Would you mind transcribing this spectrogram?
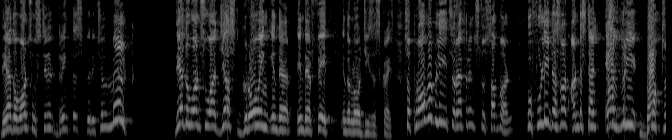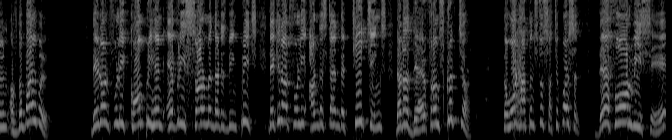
They are the ones who still drink the spiritual milk. They are the ones who are just growing in their, in their faith in the Lord Jesus Christ. So probably it's a reference to someone who fully does not understand every doctrine of the Bible. They don't fully comprehend every sermon that is being preached. They cannot fully understand the teachings that are there from Scripture. Now, what happens to such a person? Therefore, we say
